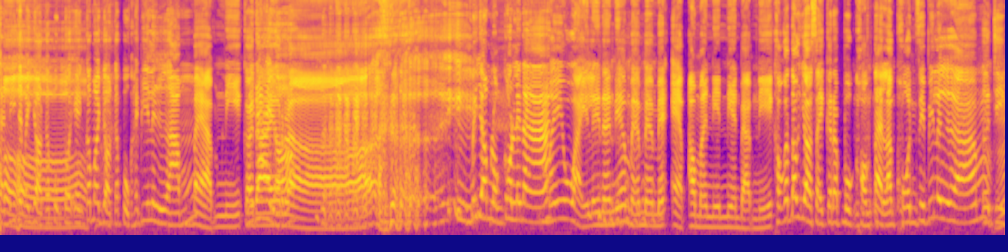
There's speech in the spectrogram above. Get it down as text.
แทนที่จะไปหยอดกระปุกตัวเองก็มาหยอดกระปุกให้พี่เหลือม แบบนี้ก็ไม่ได้ได้เหรอเหรอไม่ยอมหลงกลเลยนะ ไม่ไหวเลยนะเนี่ยแหม่แหม่แหม่แอบเอามาเนียนๆแบบนี้เขาก็ต้องหยอดใส่กระปุกของแต่ละคนสิพี่เหลือมเออจริง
